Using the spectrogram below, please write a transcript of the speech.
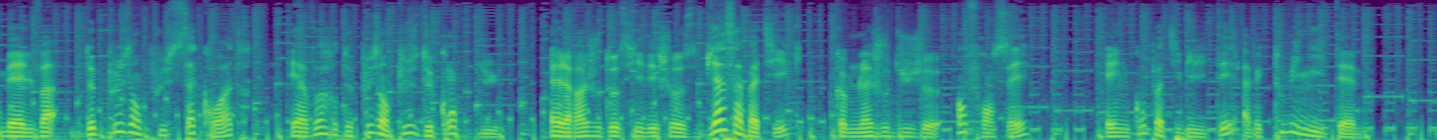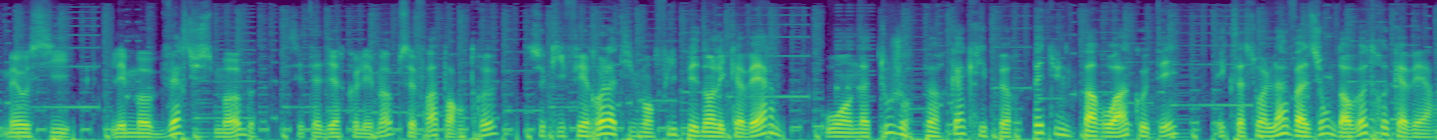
mais elle va de plus en plus s'accroître et avoir de plus en plus de contenu. Elle rajoute aussi des choses bien sympathiques, comme l'ajout du jeu en français et une compatibilité avec tout mini-item. Mais aussi les mobs versus mobs, c'est-à-dire que les mobs se frappent entre eux, ce qui fait relativement flipper dans les cavernes, où on a toujours peur qu'un creeper pète une paroi à côté et que ça soit l'invasion dans votre caverne.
